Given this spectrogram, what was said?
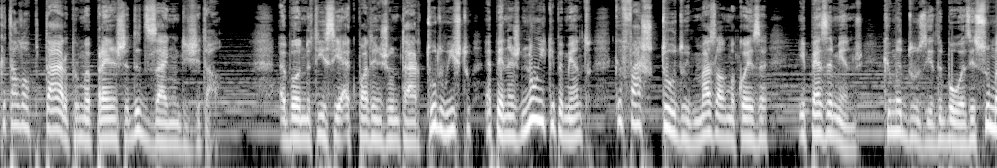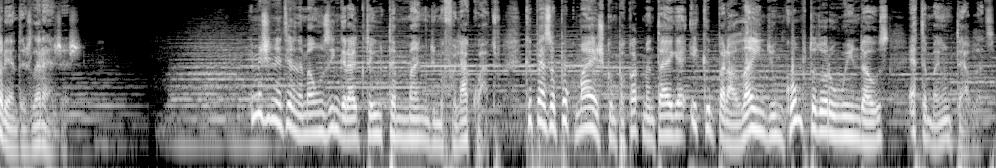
que tal optar por uma prancha de desenho digital? A boa notícia é que podem juntar tudo isto apenas num equipamento que faz tudo e mais alguma coisa e pesa menos que uma dúzia de boas e sumarentas laranjas. Imaginem ter na mão um zingrelho que tem o tamanho de uma folha A4, que pesa pouco mais que um pacote de manteiga e que, para além de um computador Windows, é também um tablet.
